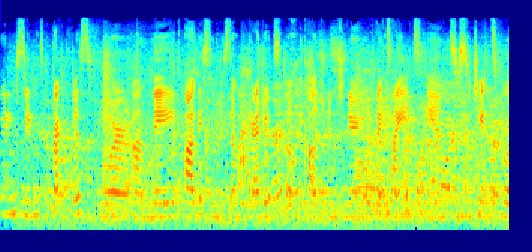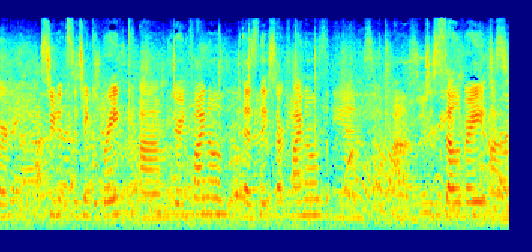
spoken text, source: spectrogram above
Graduating students breakfast for um, May, August, and December graduates of the College of Engineering and Applied Science, and it's just a chance for students to take a break um, during finals, as they start finals and um, just celebrate, um,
